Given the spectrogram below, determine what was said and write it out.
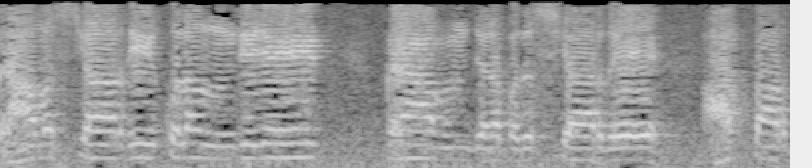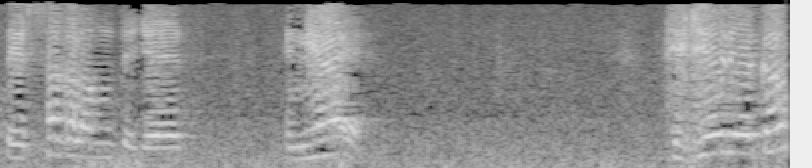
ग्राम से कुलम त्यजेत, ग्राम जनपद से आत्मार्थे सकलम त्यजेत। न्याय। त्यजेदेकम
